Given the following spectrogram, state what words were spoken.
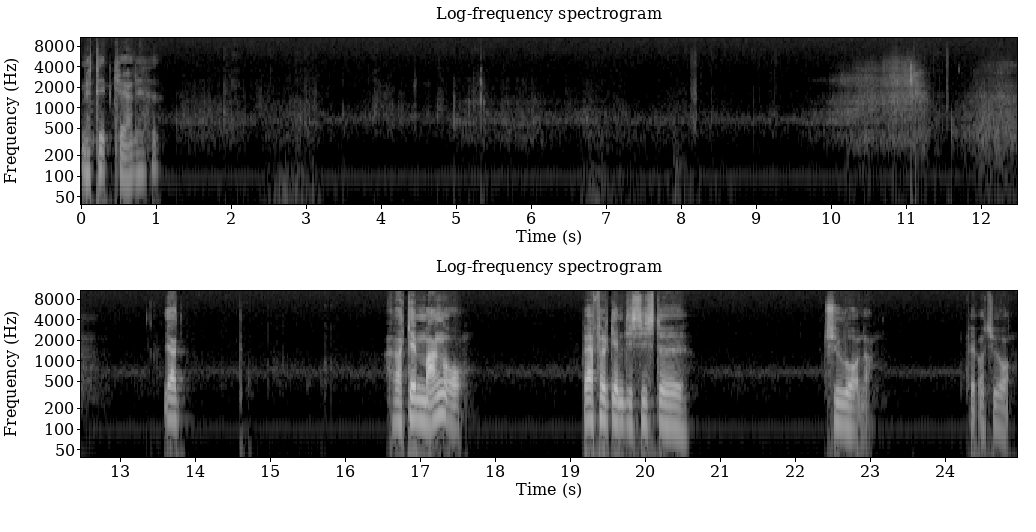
med den kærlighed. Jeg har gennem mange år, i hvert fald gennem de sidste 20 år nok, 25 år,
